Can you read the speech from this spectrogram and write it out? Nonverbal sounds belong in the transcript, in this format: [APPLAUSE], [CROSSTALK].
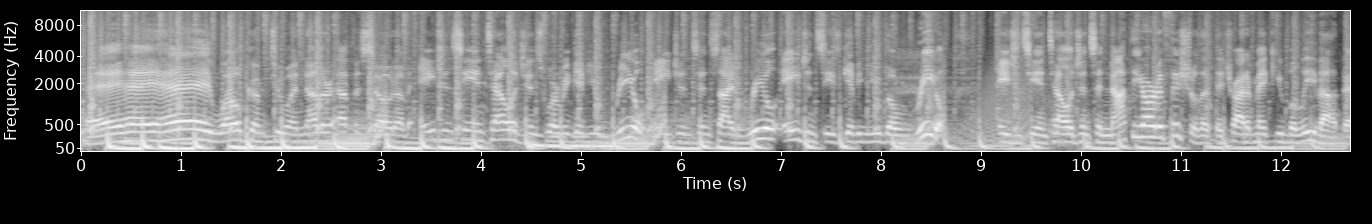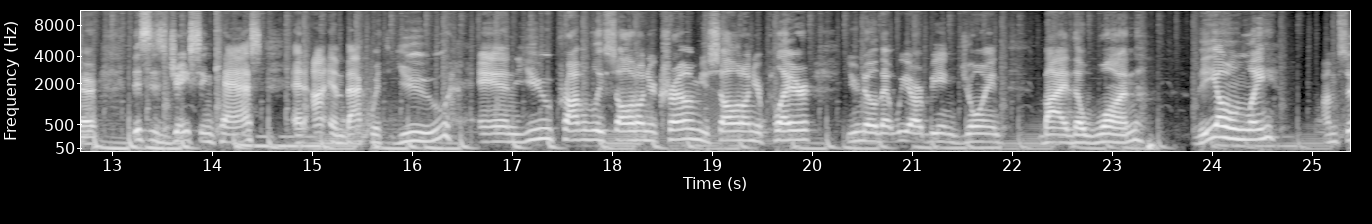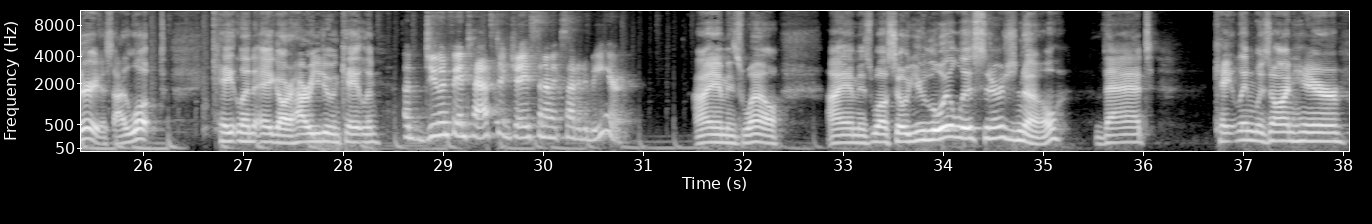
Hey, hey, hey, welcome to another episode of Agency Intelligence, where we give you real agents inside real agencies, giving you the real agency intelligence and not the artificial that they try to make you believe out there. This is Jason Cass, and I am back with you. And you probably saw it on your Chrome, you saw it on your player. You know that we are being joined by the one, the only, I'm serious, I looked, Caitlin Agar. How are you doing, Caitlin? Uh, doing fantastic, Jason. I'm excited to be here. I am as well. I am as well. So you loyal listeners know that Caitlin was on here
